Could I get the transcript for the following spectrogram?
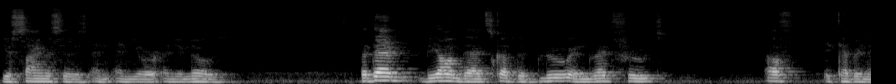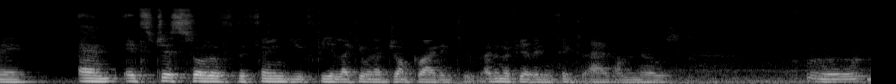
your sinuses and, and your and your nose. But then beyond that, it's got the blue and red fruit of a Cabernet. And it's just sort of the thing you feel like you want to jump right into. I don't know if you have anything to add on the nose. Uh,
